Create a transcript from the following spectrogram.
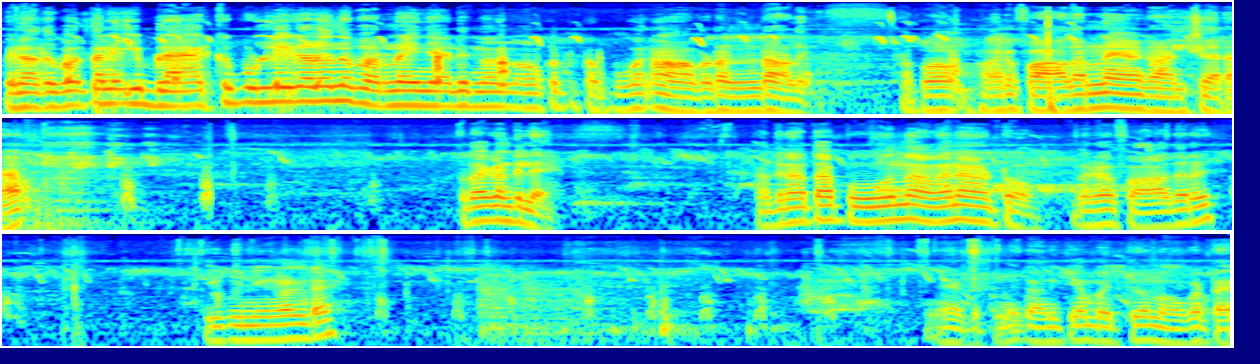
പിന്നെ അതുപോലെ തന്നെ ഈ ബ്ലാക്ക് പുള്ളികൾ എന്ന് പറഞ്ഞു കഴിഞ്ഞാൽ ഇന്ന് നോക്കട്ടെ പൂവൻ ആ അവിടെ ഉണ്ട് അപ്പോൾ അവന്റെ ഫാദറിനെ ഞാൻ കാണിച്ചു തരാം. അതാ കണ്ടില്ലേ? അതിനകത്ത് ആ പോകുന്ന അവനാട്ടോ ഇവരുടെ ഫാദർ ഈ കുഞ്ഞുങ്ങളുടെ ഞാൻ അടുത്തുനിന്ന് കാണിക്കാൻ പറ്റുമോ നോക്കട്ടെ.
